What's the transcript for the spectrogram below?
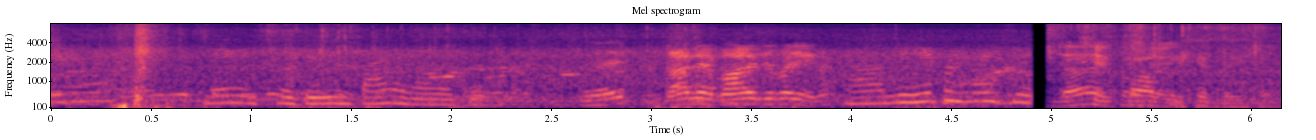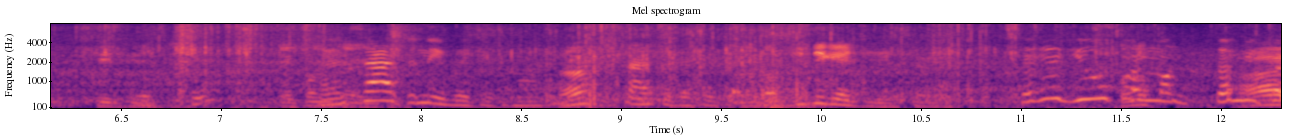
नाही छोटे बिल काय आहे गावाचे हा मी हे पण पाहिजे सहाच नाही बजेट माझं. सहाचं बजेट. किती घ्यायची सगळं घेऊ पण मग कमी हा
